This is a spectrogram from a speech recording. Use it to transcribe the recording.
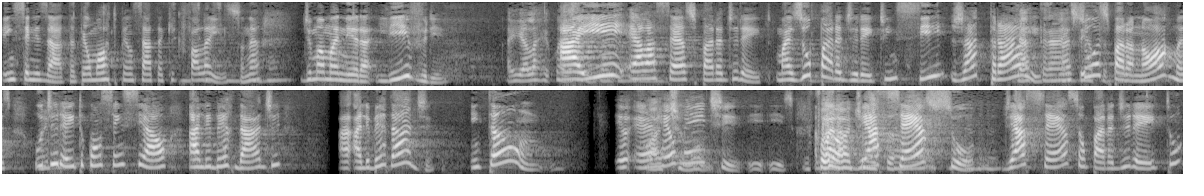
pensionizata. Tem uma ortopensata aqui que fala isso, né? De uma maneira livre, Aí ela reconhece. Aí ela acessa para direito. Mas o para direito em si já traz, já traz nas suas paranormas, o direito consciencial à liberdade, à, à liberdade. Então, eu, é ótimo. realmente isso. Foi Agora, ótimo. De acesso, de acesso ao para direito,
